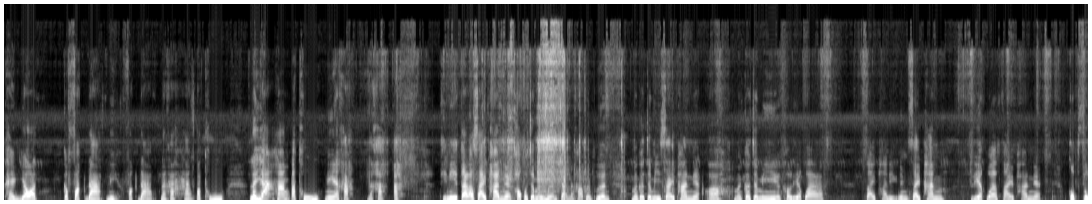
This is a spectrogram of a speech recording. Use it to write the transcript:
แทงยอดกับฝักดาบนี่ฝักดาบนะคะ หางปลาทู ระยะหางปลาทูนี่นะคะนะคะอะ ทีนี้แต่ละสายพันธุ์เนี่ยเขาก็จะไม่เหมือนกันนะคะ เพื่อนๆ มันก็จะมีสายพันธุ์เนี่ยอ่ามันก็จะมีเขาเรียกว่าสายพันธุ์อีกหนึ่งสายพันธุ์เรียกว่าสายพันธุ์เนี่ยกบสุ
